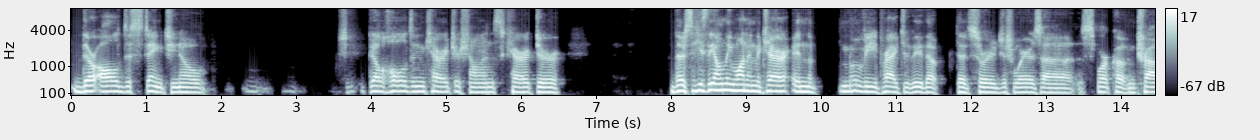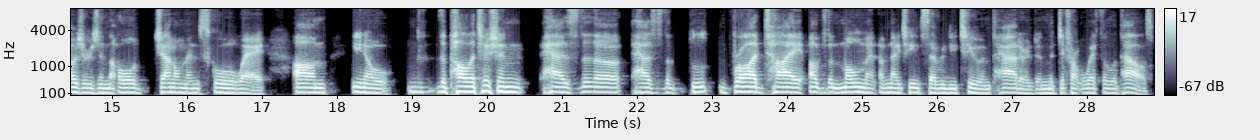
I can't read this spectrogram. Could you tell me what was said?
they're all distinct. You know, Bill Holden character, Sean's character. There's he's the only one in the char in the movie practically that that sort of just wears a sport coat and trousers in the old gentleman school way. Um, you know, the politician has the has the broad tie of the moment of 1972 and patterned and the different width of lapels.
